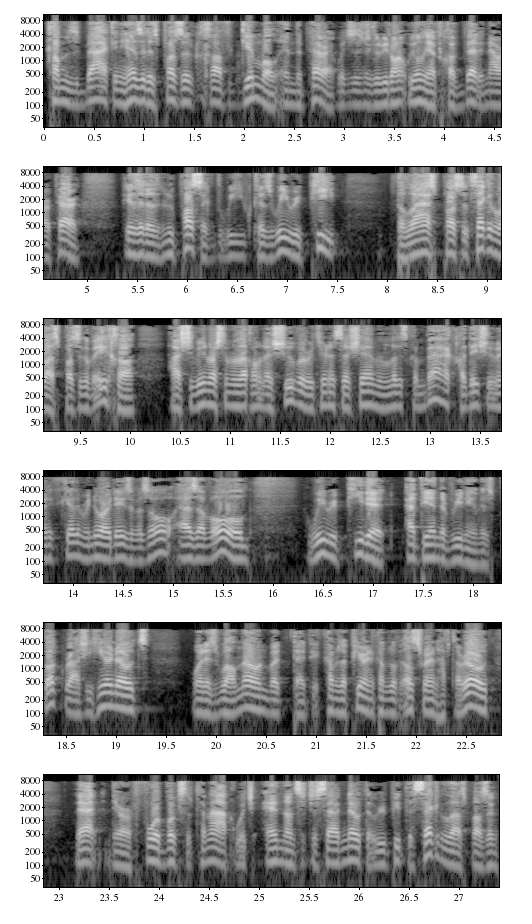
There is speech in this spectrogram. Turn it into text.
comes back and he has it as pasuk chav gimel in the parak, which is interesting because we don't we only have chav bet in our parak because it has a new pasuk. We because we repeat the last pasuk, second last pasuk of Eicha, Hashavin Hashem Elechem Ashuva, return us Hashem and let us come back. Chadesh Together, renew our days of as old, as of old. We repeat it at the end of reading this book. Rashi here notes what is well known, but that it comes up here and it comes up elsewhere in Haftarot that there are four books of Tanakh which end on such a sad note that we repeat the second to last pasuk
